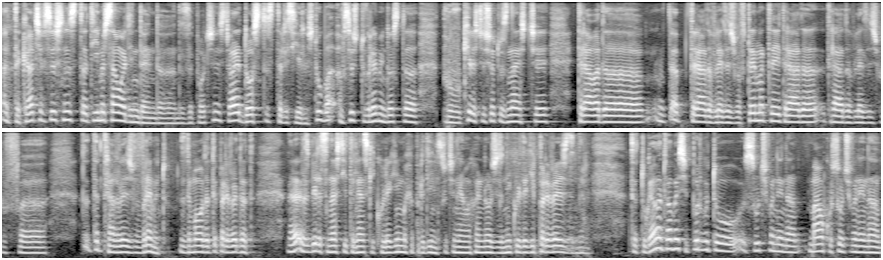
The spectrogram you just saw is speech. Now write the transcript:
А, така че всъщност ти имаш само един ден да, да започнеш. Това е доста стресиращо, а в същото време доста провокиращо, защото знаеш, че трябва да, трябва да влезеш в темата и трябва да, трябва да влезеш в трябва да влезеш във времето, за да могат да те преведат. Разбира се, нашите италиански колеги имаха предимство, че нямаха нужда никой да ги превежда. Нали? Та, тогава това беше първото случване на, малко случване на,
